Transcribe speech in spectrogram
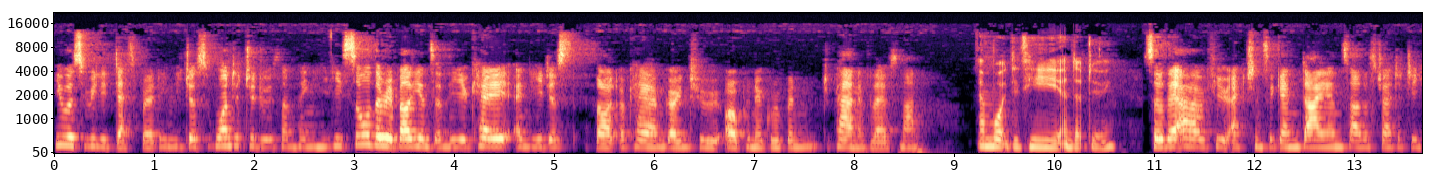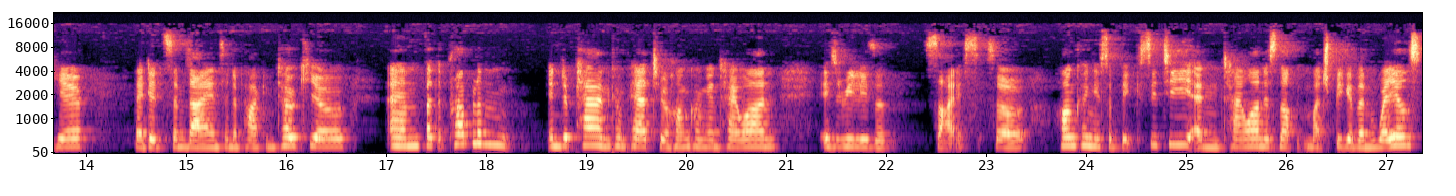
he was really desperate and he just wanted to do something. He saw the rebellions in the UK and he just thought, okay, I'm going to open a group in Japan if there's none. And what did he end up doing? So there are a few actions again. Die-ins are the strategy here. They did some die-ins in a park in Tokyo. Um, but the problem in Japan compared to Hong Kong and Taiwan is really the size. So Hong Kong is a big city and Taiwan is not much bigger than Wales,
